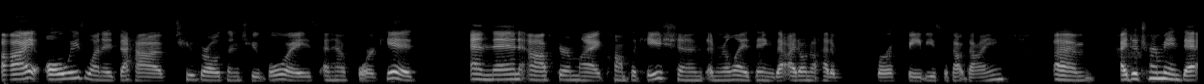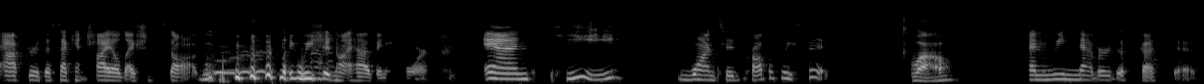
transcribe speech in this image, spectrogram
I always wanted to have two girls and two boys and have four kids. And then after my complications and realizing that I don't know how to birth babies without dying, um, I determined that after the second child, I should stop. like we should not have anymore. And he wanted probably six. Wow. And we never discussed it.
